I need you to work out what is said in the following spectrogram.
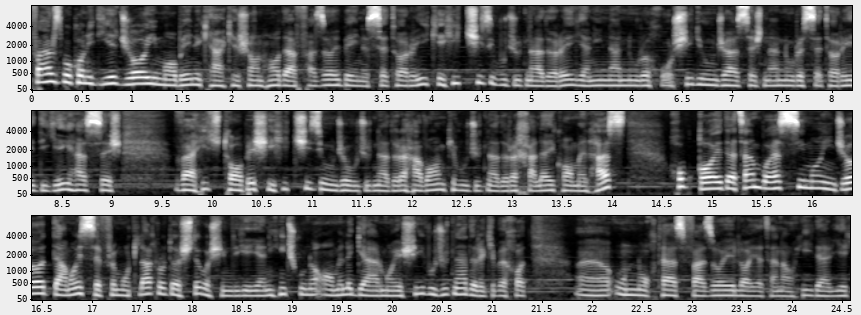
فرض بکنید یه جایی ما بین کهکشان ها در فضای بین ستاره که هیچ چیزی وجود نداره یعنی نه نور خورشیدی اونجا هستش نه نور ستاره دیگه ای هستش و هیچ تابشی هیچ چیزی اونجا وجود نداره هوا هم که وجود نداره خلای کامل هست خب قاعدتا باید ما اینجا دمای صفر مطلق رو داشته باشیم دیگه. یعنی هیچ گونه عامل گرمایشی وجود نداره که بخواد اون نقطه از فضای لایتناهی در یک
